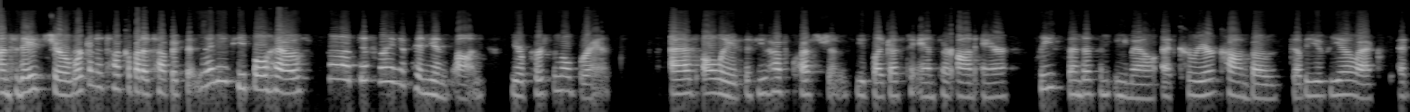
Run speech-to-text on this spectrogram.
On today's show, we're going to talk about a topic that many people have uh, differing opinions on your personal brand. As always, if you have questions you'd like us to answer on air, please send us an email at careerconvoswvox at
